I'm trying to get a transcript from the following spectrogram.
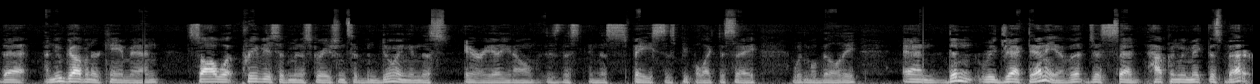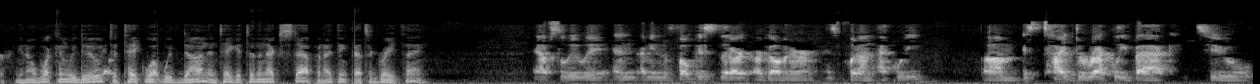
that a new governor came in, saw what previous administrations had been doing in this area, you know, is this in this space, as people like to say, with mobility, and didn't reject any of it. Just said, how can we make this better? You know, what can we do to take what we've done and take it to the next step? And I think that's a great thing. Absolutely, and I mean the focus that our, our governor has put on equity um, is tied directly back to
